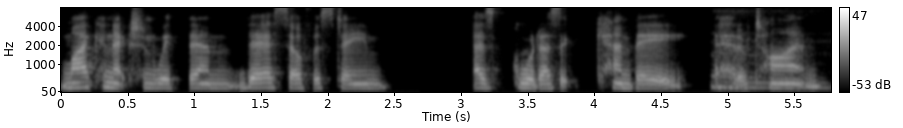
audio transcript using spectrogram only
my connection with them their self-esteem as good as it can be ahead of time?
